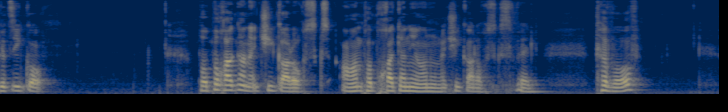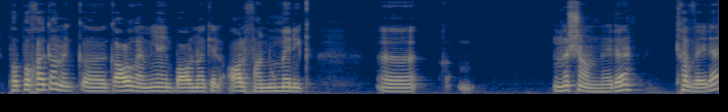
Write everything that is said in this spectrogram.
գծիկով փոփոխականը չի կարող ան փոփոխականի անունը չի կարող սկսվել թվով փոփոխականը կարող է միայն պարունակել ալֆա նումերիկ նշանները թվերը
